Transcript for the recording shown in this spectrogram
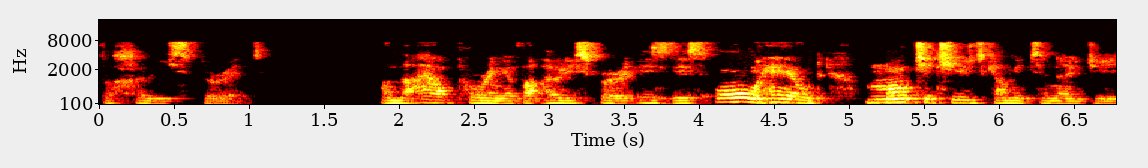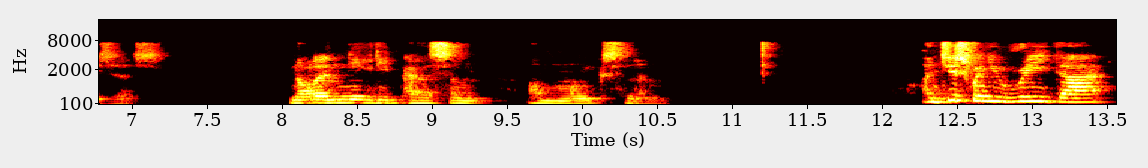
the Holy Spirit on the outpouring of the Holy Spirit is this all hailed multitudes coming to know Jesus, not a needy person amongst them. And just when you read that,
